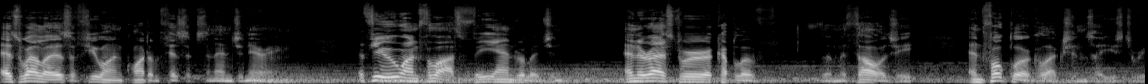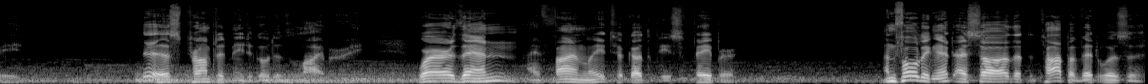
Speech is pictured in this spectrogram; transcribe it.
as well as a few on quantum physics and engineering, a few on philosophy and religion, and the rest were a couple of the mythology and folklore collections I used to read. This prompted me to go to the library, where then I finally took out the piece of paper. Unfolding it, I saw that the top of it was a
